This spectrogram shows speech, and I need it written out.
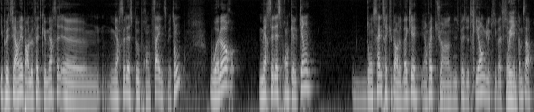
Il peut être fermé par le fait que Merce- euh, Mercedes peut prendre Sainz, mettons. Ou alors, Mercedes prend quelqu'un dont Sainz récupère le baquet. Et en fait, tu as une espèce de triangle qui va se Oui. comme ça.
